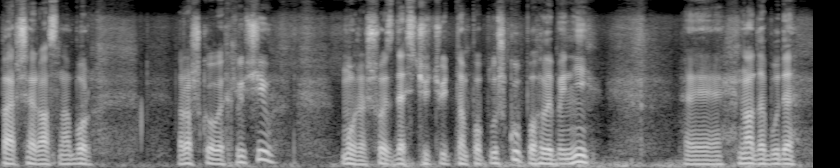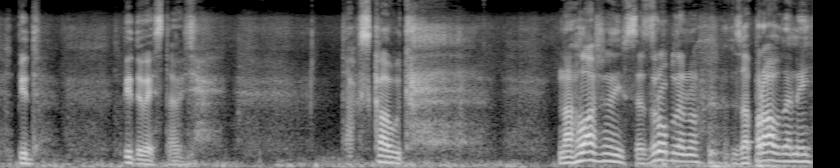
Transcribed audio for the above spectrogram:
перший раз набор рожкових ключів. Може щось десь чуть-чуть там по плужку, по глибині. Треба буде під, підвиставити. Так, скаут наглажений, все зроблено, заправлений.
